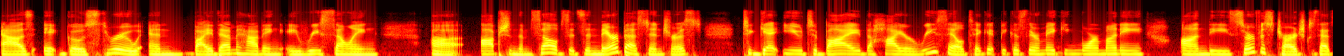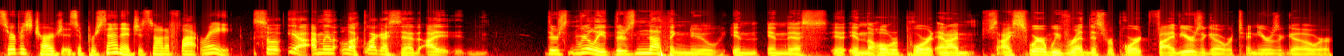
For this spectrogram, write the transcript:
as it goes through. And by them having a reselling uh, option themselves, it's in their best interest to get you to buy the higher resale ticket because they're making more money on the service charge because that service charge is a percentage, it's not a flat rate. So, yeah, I mean, look, like I said, I there's really there's nothing new in in this in the whole report. And i i swear we've read this report 5 years ago or 10 years ago or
